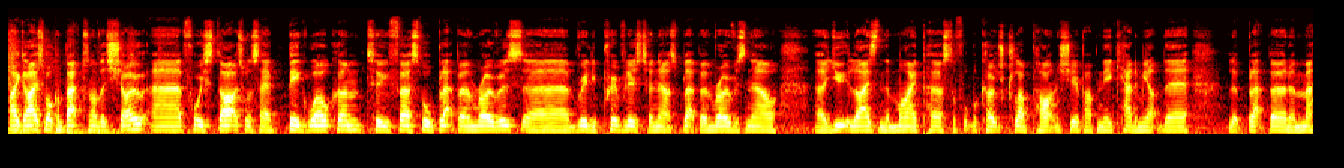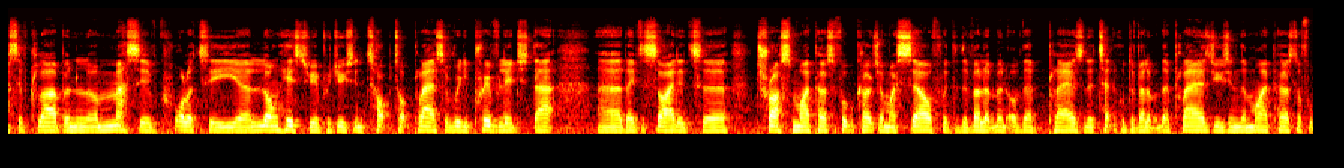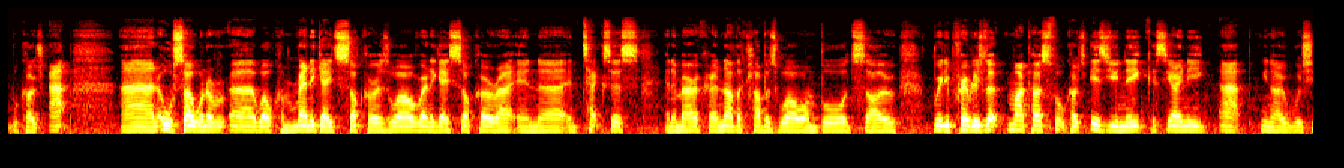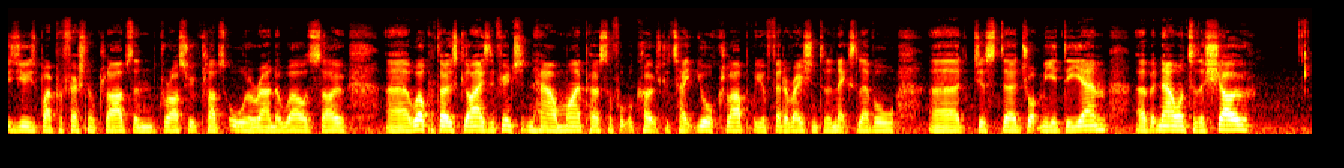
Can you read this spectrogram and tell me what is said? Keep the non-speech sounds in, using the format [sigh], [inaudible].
Hi guys, welcome back to another show. Uh, before we start, I just want to say a big welcome to first of all Blackburn Rovers. Uh, really privileged to announce Blackburn Rovers now uh, utilising the My Personal Football Coach Club partnership up in the academy up there. Look, Blackburn, a massive club and a massive quality, uh, long history of producing top top players. So really privileged that uh, they've decided to trust My Personal Football Coach and myself with the development of their players and the technical development of their players using the My Personal Football Coach app and also want to uh, welcome Renegade Soccer as well. Renegade Soccer uh, in uh, in Texas, in America, another club as well on board. So really privileged. Look, my personal football coach is unique. It's the only app you know which is used by professional clubs and grassroots clubs all around the world. So uh, welcome those guys. If you're interested in how my personal football coach could take your club or your federation to the next level, uh, just uh, drop me a DM. but now onto the show.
